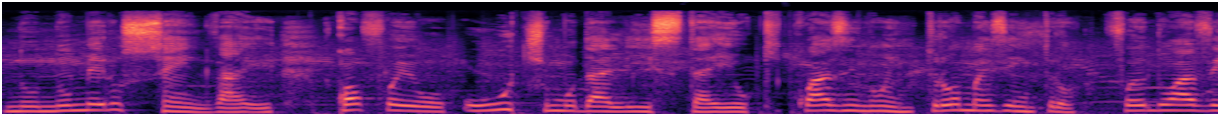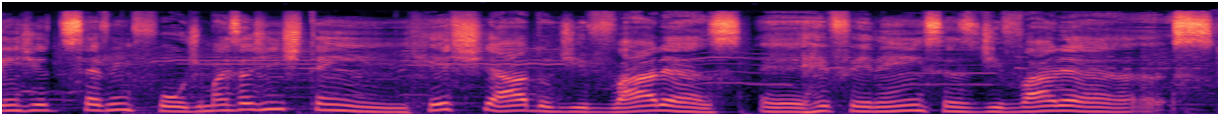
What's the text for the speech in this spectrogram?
no número 100, vai. Qual foi o, o último da lista aí, o que quase não entrou, mas entrou? Foi do Avenged Sevenfold, mas a gente tem recheado de várias é, referências de várias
